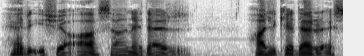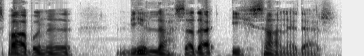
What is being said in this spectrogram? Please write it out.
her işi asan eder, halk eder esbabını bir lahzada ihsan eder.''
